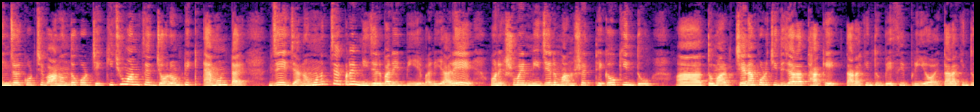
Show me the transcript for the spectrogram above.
এনজয় করছে বা আনন্দ করছে, কিছু মানুষের জ্বলন ঠিক এমনটাই যে যেন মনে হচ্ছে একবারে নিজের বাড়ির বিয়ে বাড়ি। আরে, অনেক সময় নিজের মানুষের থেকেও কিন্তু তোমার চেনা পরিচিতি যারা থাকে, তারা কিন্তু বেশি প্রিয় হয়, তারা কিন্তু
